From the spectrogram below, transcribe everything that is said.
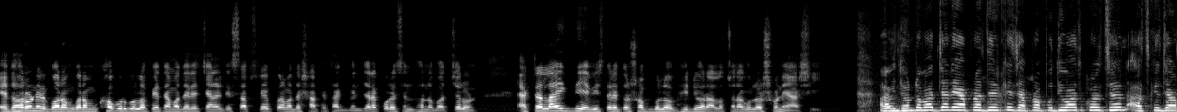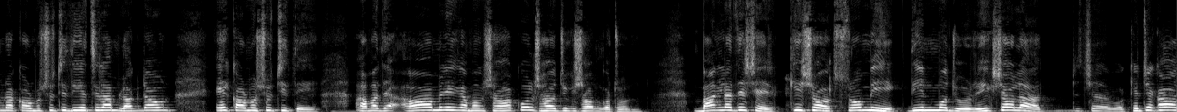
এ ধরনের গরম গরম খবরগুলো পেতে আমাদের এই চ্যানেলটি সাবস্ক্রাইব করে আমাদের সাথে থাকবেন। যারা করেছেন, ধন্যবাদ। চলুন, একটা লাইক দিয়ে বিস্তারিত সবগুলো ভিডিওর আলোচনাগুলো শুনে আসি। আমি ধন্যবাদ জানাই আপনাদেরকে যে আপনারা প্রতিবাদ করেছেন। আজকে যে আমরা কর্মসূচি দিয়েছিলাম লকডাউন এই কর্মসূচিতে আমাদের আওয়ামী লীগ এবং সকল সহযোগী সংগঠন, বাংলাদেশের কৃষক, শ্রমিক, দিনমজুর, রিক্সাওয়ালা, কেটে খাওয়া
